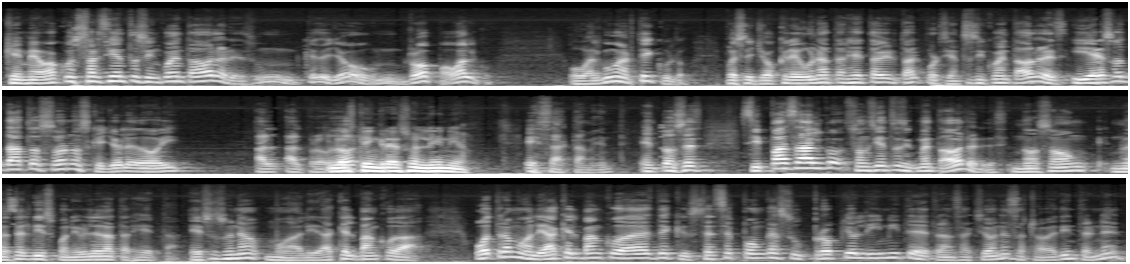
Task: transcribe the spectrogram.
que me va a costar 150 dólares, un, qué sé yo, un ropa o algo. o algún artículo. Pues yo creo una tarjeta virtual por 150 dólares y esos datos son los que yo le doy al, al proveedor. Los que ingreso en línea. Exactamente. Entonces, si pasa algo, son 150 dólares, no, son, no es el disponible de la tarjeta. Eso es una modalidad que el banco da. Otra modalidad que el banco da es de que usted se ponga su propio límite de transacciones a través de Internet.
